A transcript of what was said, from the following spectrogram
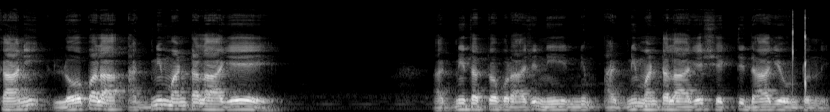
కానీ లోపల అగ్నిమంటలాగే అగ్నితత్వపు రాశి నీ అగ్ని మంటలాగే శక్తి దాగి ఉంటుంది.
